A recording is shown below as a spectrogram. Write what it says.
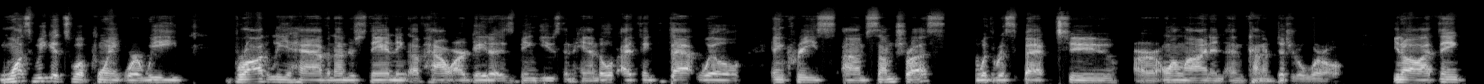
once we get to a point where we broadly have an understanding of how our data is being used and handled, I think that will increase um, some trust with respect to our online and, and kind of digital world you know, I think,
